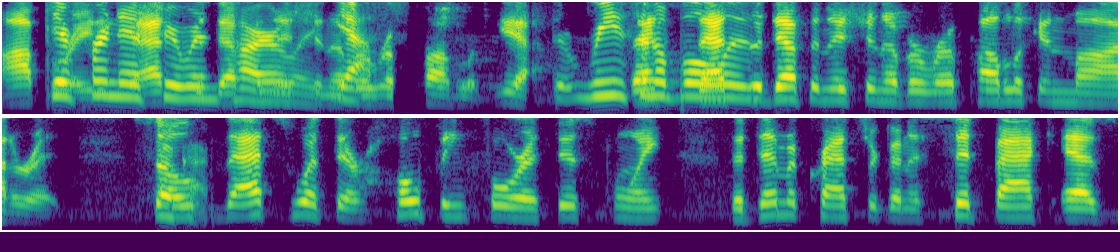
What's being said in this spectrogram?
operating. Different issue that's entirely. yes. republic. Yeah. The reasonable that's, that's is... the definition of a Republican moderate. So okay. that's what they're hoping for at this point. The Democrats are going to sit back, as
